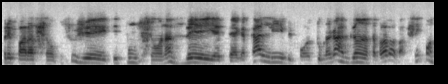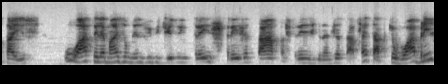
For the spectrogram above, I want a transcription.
preparação para o sujeito, e funciona a veia, pega calibre, põe o tubo na garganta, blá blá blá. Sem contar isso, o ato ele é mais ou menos dividido em três, três etapas, três grandes etapas. A etapa que eu vou abrir,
